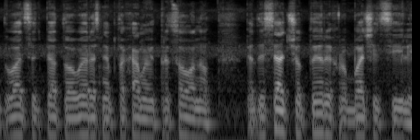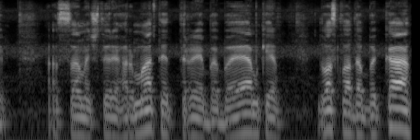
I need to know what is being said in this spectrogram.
25 вересня птахами відпрацьовано 54 хробачі цілі, а саме 4 гармати, 3 ББМки, 2 склада БК,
